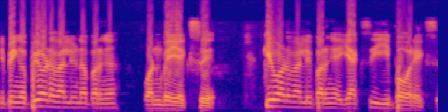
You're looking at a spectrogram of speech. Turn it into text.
இப்போ இங்கே பியோட வேல்யூ என்ன பாருங்க? ஒன் பை எக்ஸ் கியூவோட வேல்யூ பாருங்க எக்ஸ் இ பவர் எக்ஸ்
